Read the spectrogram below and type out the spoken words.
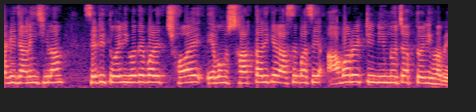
আগে জানিয়েছিলাম। সেটি তৈরি হতে পারে ছয় এবং সাত তারিখের আশেপাশে আবারও একটি নিম্নচাপ তৈরি হবে।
